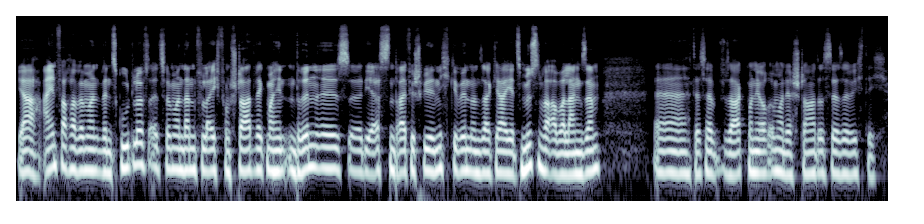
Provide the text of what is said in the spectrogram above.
ja, einfacher, wenn man, wenn es gut läuft, als wenn man dann vielleicht vom Start weg mal hinten drin ist, äh, die ersten drei, vier Spiele nicht gewinnt und sagt, ja, jetzt müssen wir aber langsam. Äh, deshalb sagt man ja auch immer, der Start ist sehr, sehr wichtig.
